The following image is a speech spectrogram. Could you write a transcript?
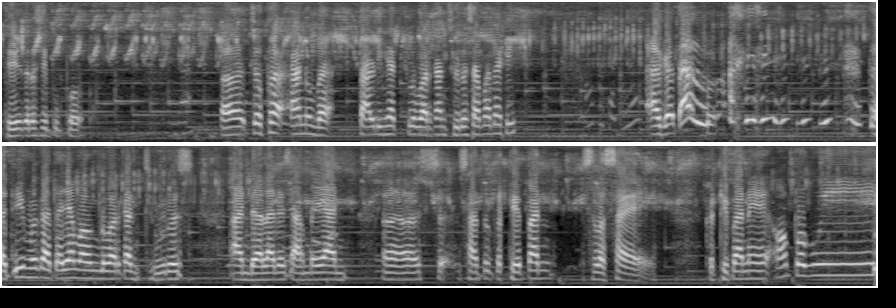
di terus dipupuk. Uh, coba anu mbak tak lihat keluarkan jurus apa tadi? Agak tahu. Tadi mau katanya mau mengeluarkan jurus andalan sampean. Uh, satu ke depan selesai kedipane apa kuwi?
